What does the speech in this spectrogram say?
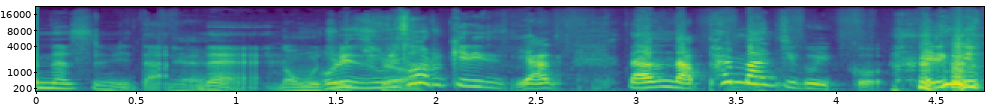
끝났습니다. 예, 네. 너무 우리 좋죠. 우리 서로끼리 약 나는 나팔 만지고 있고 에릭님은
